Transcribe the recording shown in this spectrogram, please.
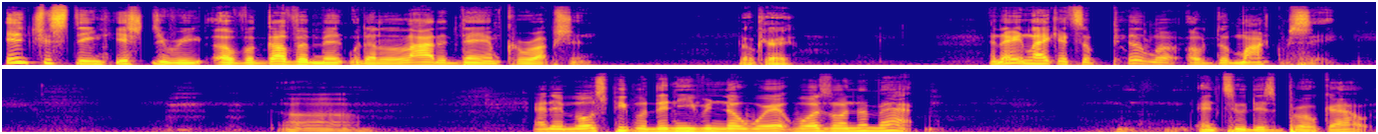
interesting history of a government with a lot of damn corruption. okay, And ain't like it's a pillar of democracy. Um, and then most people didn't even know where it was on the map until this broke out.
